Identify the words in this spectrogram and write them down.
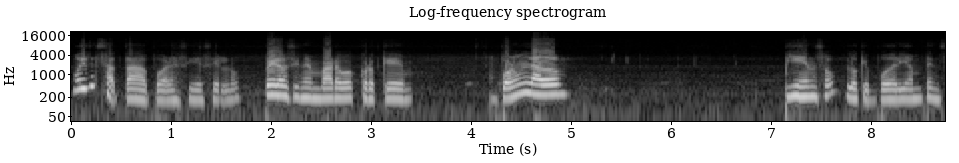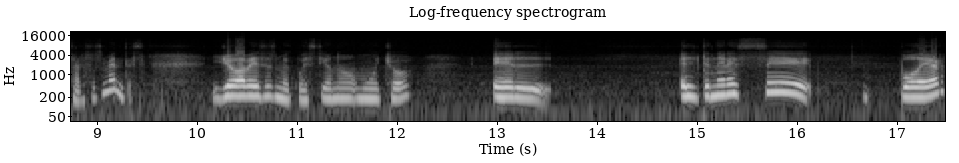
muy desatada por así decirlo. Pero sin embargo creo que por un lado pienso lo que podrían pensar sus mentes. Yo a veces me cuestiono mucho el el tener ese poder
